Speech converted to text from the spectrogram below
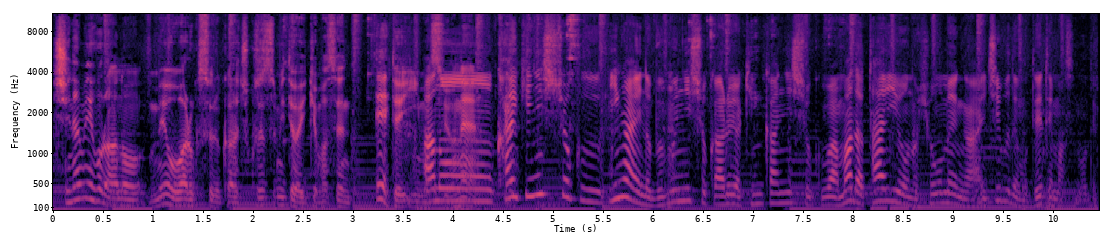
ちなみにほらあの目を悪くするから直接見てはいけませんって言いますよね、あのー皆既日食以外の部分日食あるいは金環日食はまだ太陽の表面が一部でも出てますので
